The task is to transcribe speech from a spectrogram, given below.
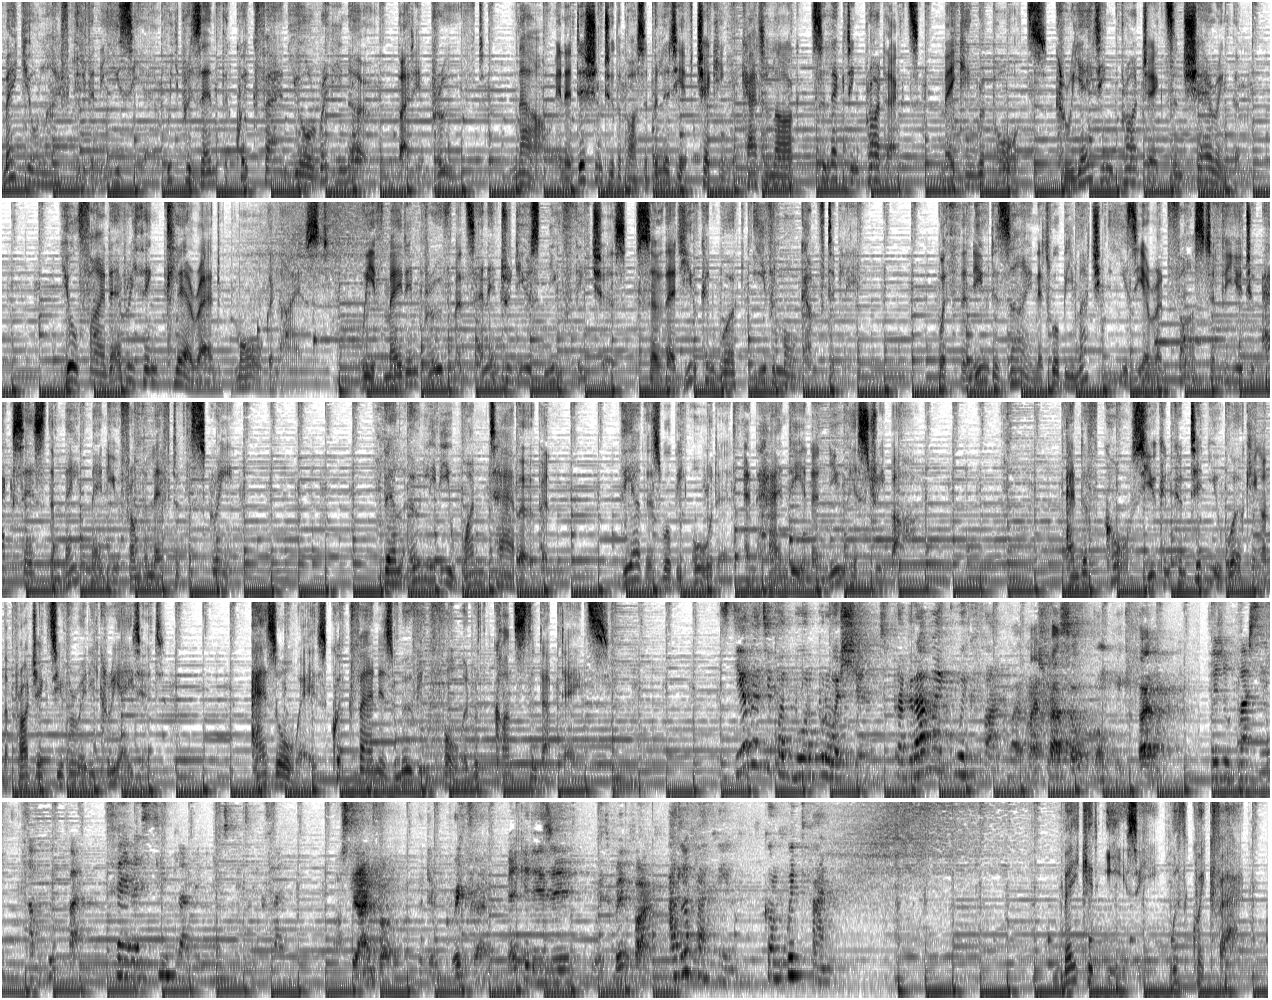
make your life even easier, we present the QuickFan you already know, but improved. Now, in addition to the possibility of checking the catalog, selecting products, making reports, creating projects and sharing them, you'll find everything clearer and more organized. We've made improvements and introduced new features so that you can work even more comfortably. With the new design, it will be much easier and faster for you to access the main menu from the left of the screen. There'll only be one tab open. The others will be ordered and handy in a new history bar. And of course, you can continue working on the projects you've already created. As always, QuickFan is moving forward with constant updates. Сделайте подбор проще с программой QuickFun. Faz mais fácil com QuickFun. Fes-ho fàcil amb QuickFan. Fer es einfach mit dem QuickFan. Make it easy with QuickFan. Hazlo fácil con QuickFan. Make it easy with QuickFan.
